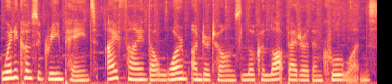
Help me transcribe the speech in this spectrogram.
When it comes to green paint, I find that warm undertones look a lot better than cool ones.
